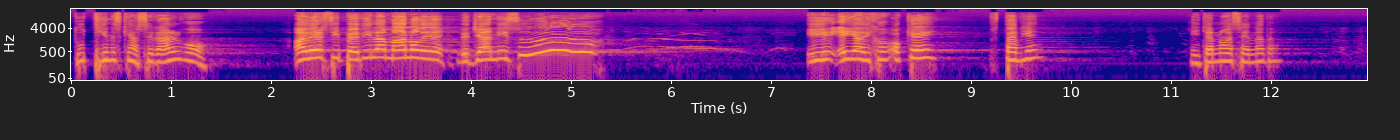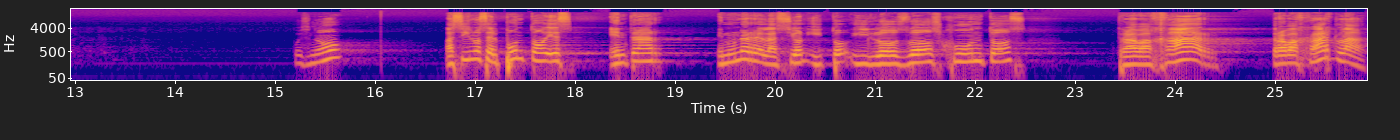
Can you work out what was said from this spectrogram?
tú tienes que hacer algo. A ver si pedí la mano de, de Janice. Uh. Y ella dijo, ok, está bien. Y ya no hace nada. Pues no. Así no es el punto, es entrar en una relación y, y los dos juntos trabajar trabajarla.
